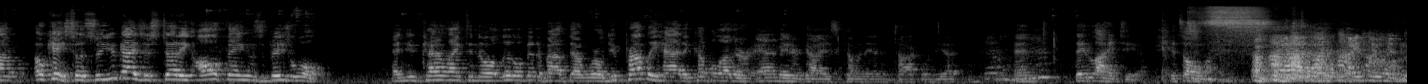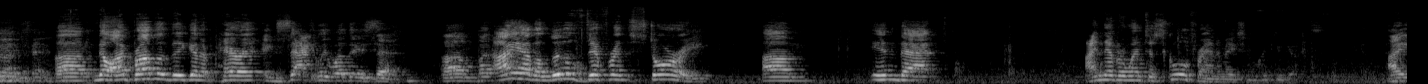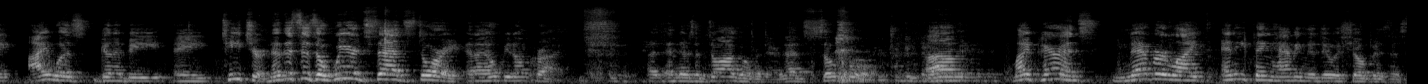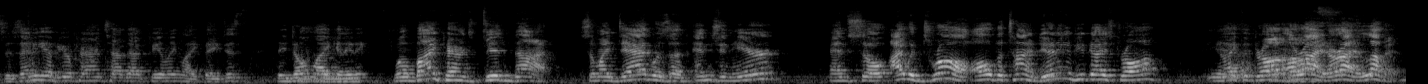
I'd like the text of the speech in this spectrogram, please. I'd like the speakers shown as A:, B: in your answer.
A: Um, okay, so so you guys are studying all things visual, and you'd kind of like to know a little bit about that world. You probably had a couple other animator guys coming in and talking with you, and they lied to you. It's all lies. um, no, I'm probably going to parrot exactly what they said, um, but I have a little different story, um, in that I never went to school for animation like you guys. I I was gonna be a teacher. Now this is a weird, sad story, and I hope you don't cry. And there's a dog over there. That's so cool. Um, my parents never liked anything having to do with show business. Does any of your parents have that feeling? Like they just they don't like anything? Well, my parents did not. So my dad was an engineer, and so I would draw all the time. Do any of you guys draw? You like to draw? All right, all right, I love it.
